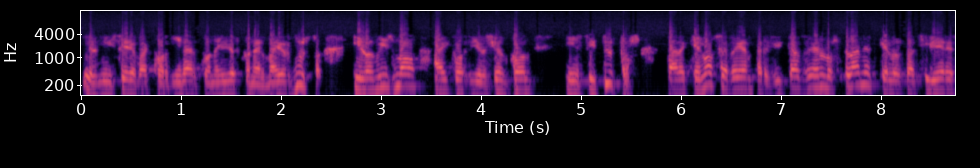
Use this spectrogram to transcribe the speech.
El Ministerio va a coordinar con ellos con el mayor gusto. Y lo mismo hay coordinación con institutos, para que no se vean perjudicados en los planes que los bachilleres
